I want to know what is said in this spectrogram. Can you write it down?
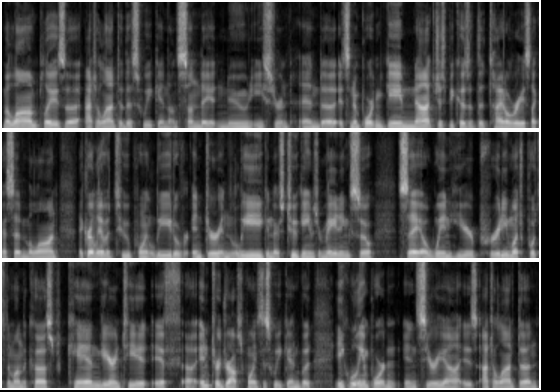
Milan plays uh, Atalanta this weekend on Sunday at noon Eastern, and uh, it's an important game not just because of the title race. Like I said, Milan they currently have a two-point lead over Inter in the league, and there's two games remaining. So, say a win here pretty much puts them on the cusp. Can guarantee it if uh, Inter drops points this weekend. But equally important in Serie A is Atalanta. And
